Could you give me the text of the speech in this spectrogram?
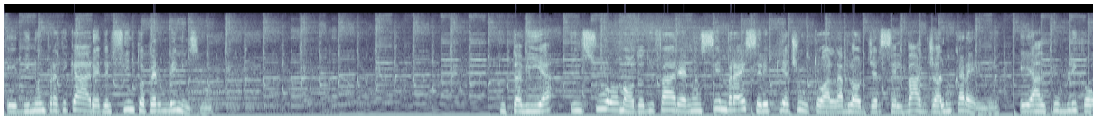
e di non praticare del finto perbenismo. Tuttavia, il suo modo di fare non sembra essere piaciuto alla blogger selvaggia Lucarelli, e al pubblico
